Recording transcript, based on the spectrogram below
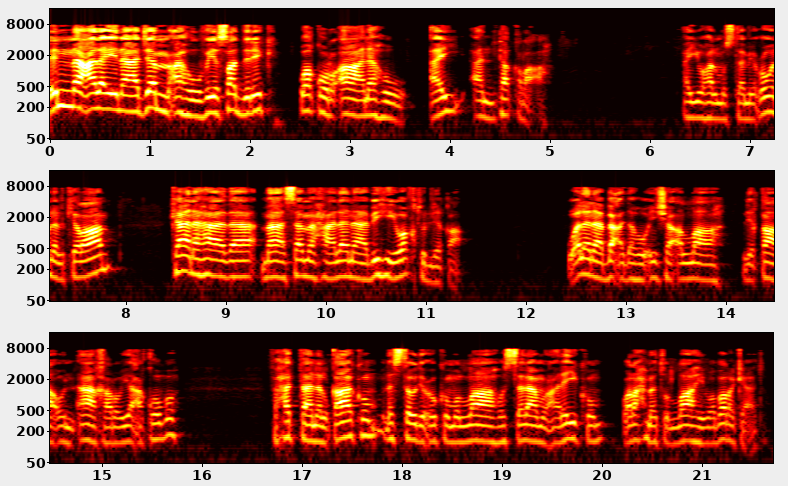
إن علينا جمعه في صدرك وقرآنه أي أن تقرأه. أيها المستمعون الكرام كان هذا ما سمح لنا به وقت اللقاء. ولنا بعده إن شاء الله لقاء آخر يعقوبه. فحتى نلقاكم نستودعكم الله والسلام عليكم ورحمة الله وبركاته.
